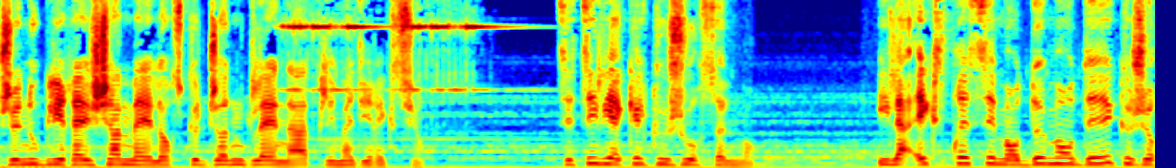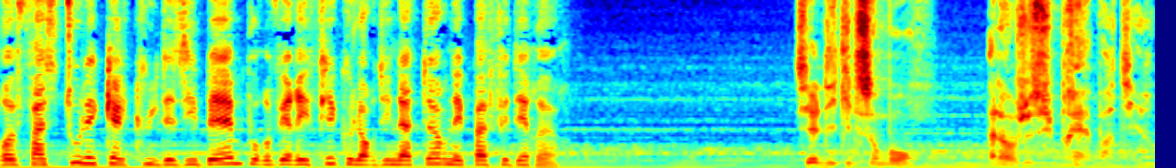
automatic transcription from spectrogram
Je n'oublierai jamais lorsque John Glenn a appelé ma direction. C'était il y a quelques jours seulement. Il a expressément demandé que je refasse tous les calculs des IBM pour vérifier que l'ordinateur n'ait pas fait d'erreur. Si elle dit qu'ils sont bons, alors je suis prêt à partir.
